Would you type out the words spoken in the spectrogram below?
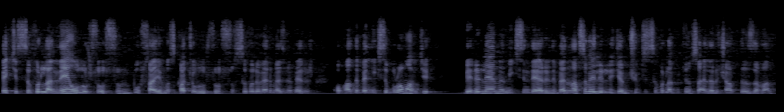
Peki sıfırla ne olursa olsun bu sayımız kaç olursa olsun sıfırı vermez mi? Verir. O halde ben x'i bulamam ki. Belirleyemem x'in değerini. Ben nasıl belirleyeceğim? Çünkü sıfırla bütün sayıları çarptığı zaman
